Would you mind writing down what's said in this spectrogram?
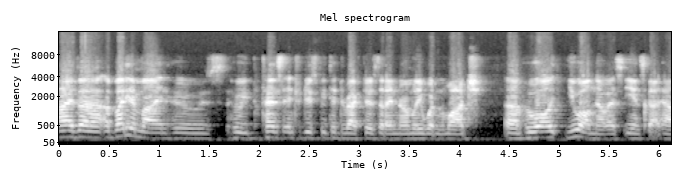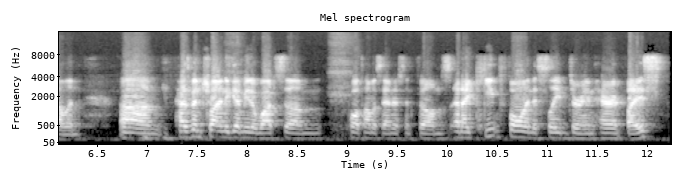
I've uh, a buddy of mine who's who tends to introduce me to directors that I normally wouldn't watch. Um, who all you all know as Ian Scott Howland um, has been trying to get me to watch some Paul Thomas Anderson films, and I keep falling asleep during Inherent Vice.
